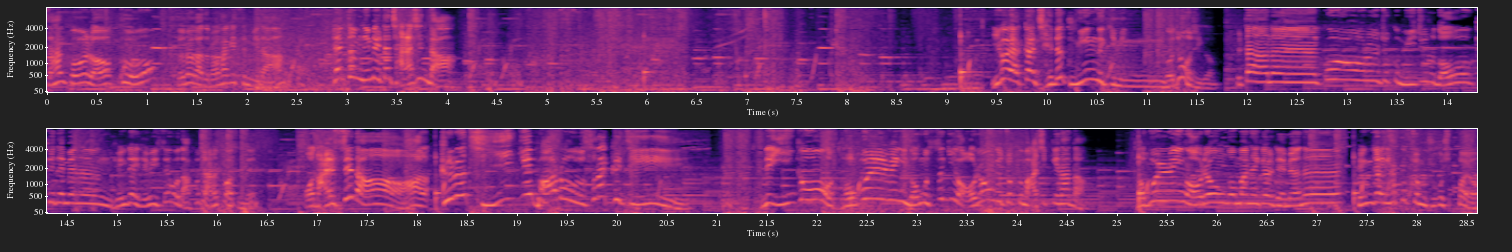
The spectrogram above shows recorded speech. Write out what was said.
자 한 골 넣고 들어가도록 하겠습니다. 팬텀님이 일단 잘하신다. 이거 약간 제드 궁인 느낌인 거죠 지금? 일단은 골을 조금 위주로 넣게 되면은 굉장히 데미지 세고 나쁘지 않을 것 같은데 어 날쌔다. 아 그렇지. 이게 바로 스라크지. 근데 이거 더블윙이 너무 쓰기가 어려운 게 조금 아쉽긴 하다. 더블윙 어려운 것만 해결되면은 굉장히 합격점을 주고 싶어요.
